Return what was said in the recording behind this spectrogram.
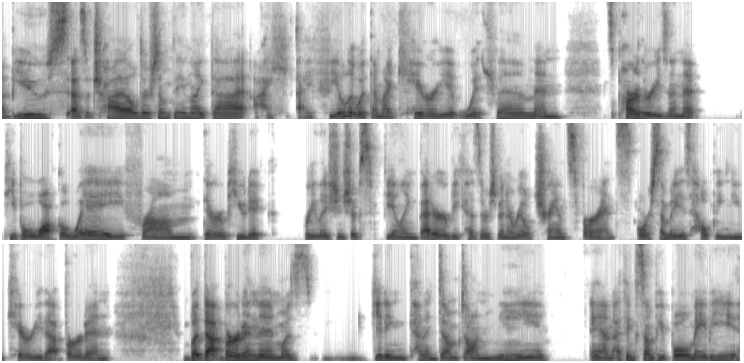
abuse as a child or something like that i i feel it with them i carry it with them and it's part of the reason that people walk away from therapeutic relationships feeling better because there's been a real transference or somebody is helping you carry that burden. But that burden then was getting kind of dumped on me. And I think some people, maybe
